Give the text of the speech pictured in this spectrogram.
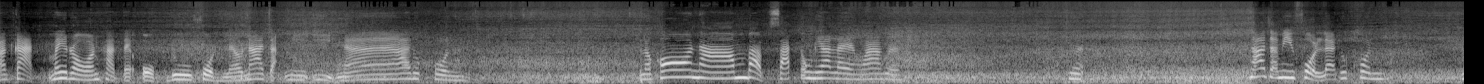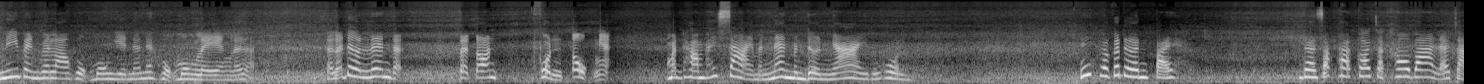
อากาศไม่ร้อนค่ะ แต่อบดูฝนแล้วน่าจะมีอีกนะทุกคน แล้วก็น้ำแบบซัดตรงเนี้ยแรงมากเลยเนี่ยน่าจะมีฝนแหละทุกคน นี่เป็นเวลาหกโมงเย็นนะเนี่ยหกโมงแรงแล้วอะแล้วก็เดินเล่นแต่แต่ตอนฝนตกเนี่ย มันทำให้สายมันแน่นมันเดินง่ายทุกคน นี่เราก็เดินไป เดินสักพักก็จะเข้าบ้านแล้วจ้ะ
